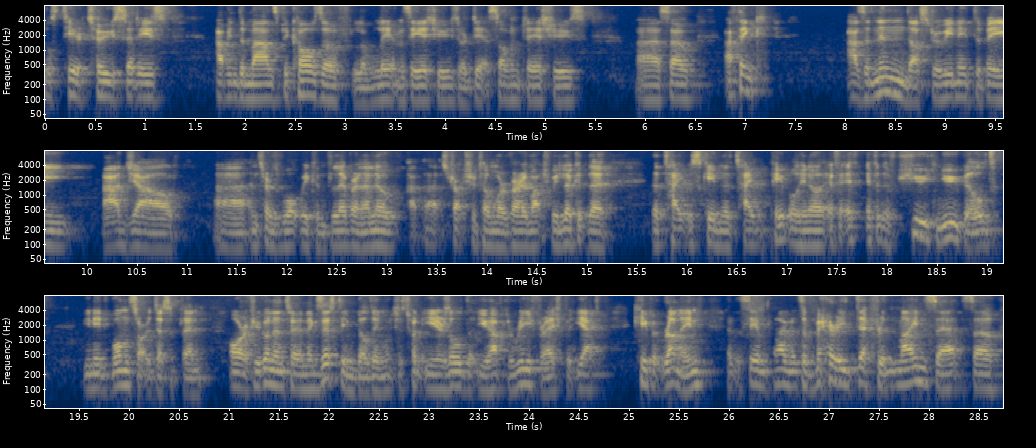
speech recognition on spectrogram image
those tier two cities having demands because of latency issues or data sovereignty issues. Uh, so I think as an industry, we need to be agile uh, in terms of what we can deliver. And I know at, at Structure Tone, we're very much, we look at the, the type of scheme, the type of people, you know, if, if, if it's a huge new build, you need one sort of discipline. Or if you're going into an existing building, which is 20 years old, that you have to refresh, but yet keep it running at the same time, it's a very different mindset. So,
